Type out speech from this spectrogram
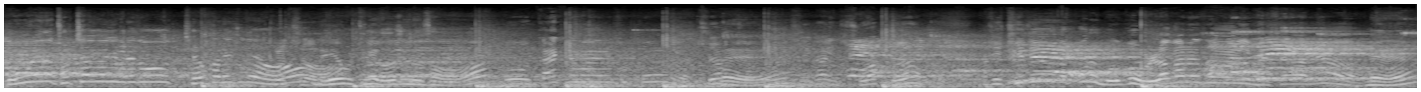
농구에는 조창현이 그래도 제 역할 해주네요. 그렇죠. 레이업을 두 개 넣어주면서. 뭐 깔끔한 속공이었죠. 네. 제가 이제 좋았고요. 사실 최재훈가 볼을 몰고 올라가는 상황이 발생하면 네,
